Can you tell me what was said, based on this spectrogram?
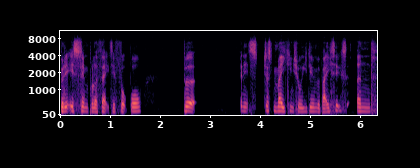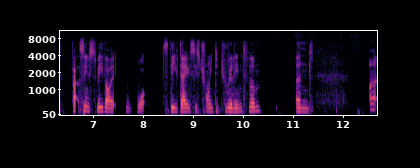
but it is simple, effective football, but and it's just making sure you're doing the basics, and that seems to be like what Steve Davis is trying to drill into them, and I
